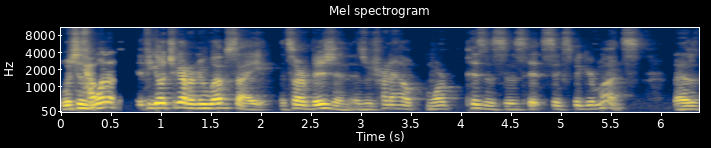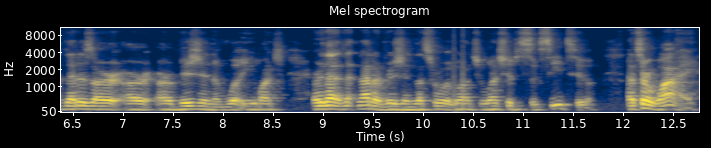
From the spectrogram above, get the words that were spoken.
which is How- one of. If you go check out our new website, it's our vision is we're trying to help more businesses hit six figure months. That is that is our, our our vision of what you want, or that, that not our vision. That's what we want you want you to succeed to. That's our why.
